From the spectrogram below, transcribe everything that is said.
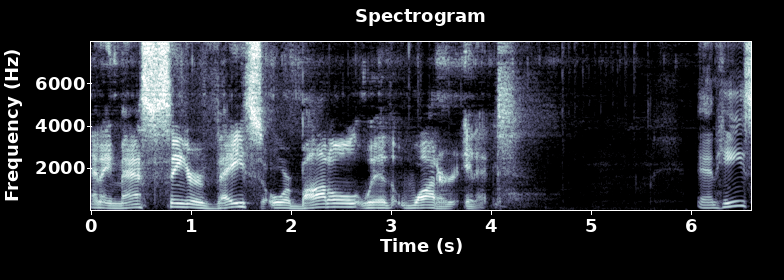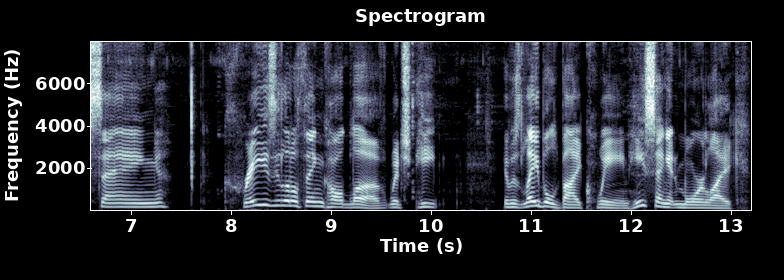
and a masked singer vase or bottle with water in it. and he sang crazy little thing called love which he it was labeled by queen he sang it more like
